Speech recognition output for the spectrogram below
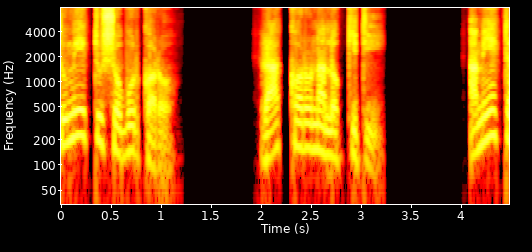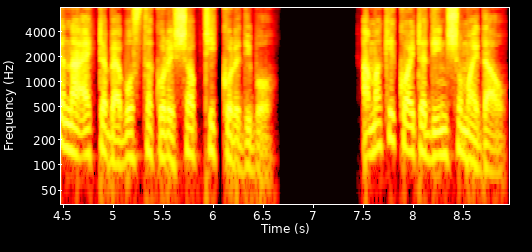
তুমি একটু সবুর করো। রাগ করো না লক্ষ্মীটি। আমি একটা না একটা ব্যবস্থা করে সব ঠিক করে দিব। আমাকে কয়টা দিন সময় দাও।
